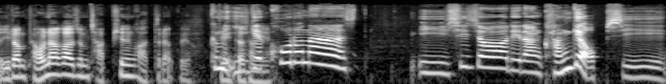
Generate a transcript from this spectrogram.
예. 이런 변화가 좀 잡히는 것 같더라고요. 그럼 이게 코로나 이 시절이랑 관계 없이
